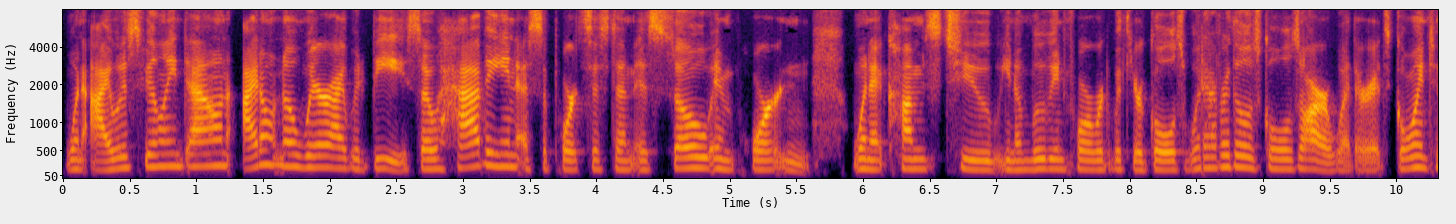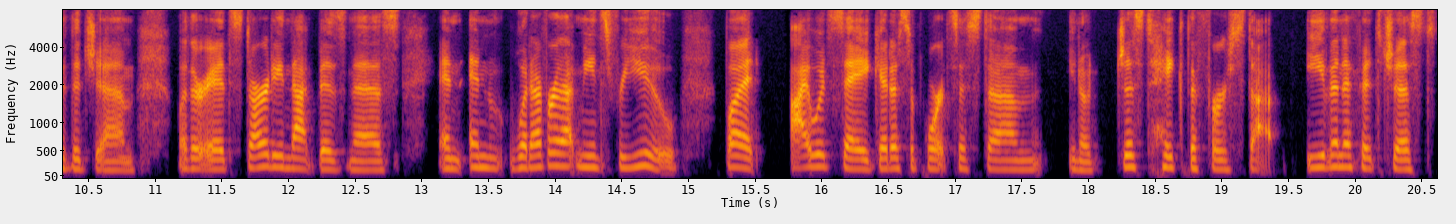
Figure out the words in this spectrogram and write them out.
when I was feeling down, I don't know where I would be. So having a support system is so important when it comes to, you know, moving forward with your goals, whatever those goals are, whether it's going to the gym, whether it's starting that business and and whatever that means for you. But I would say get a support system, you know, just take the first step, even if it's just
